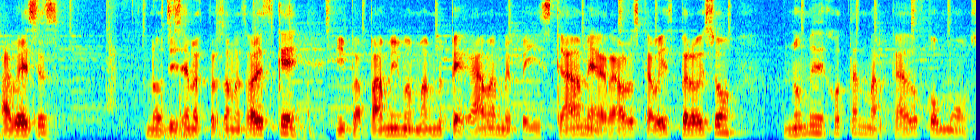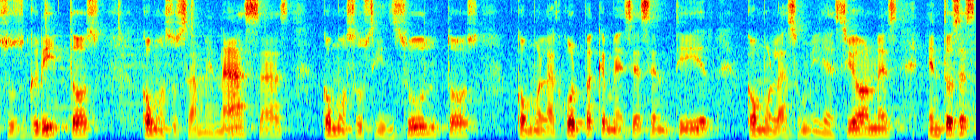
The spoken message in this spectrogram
a veces nos dicen las personas, ¿sabes qué? Mi papá, mi mamá me pegaban, me pellizcaban, me agarraban los cabellos, pero eso no me dejó tan marcado como sus gritos, como sus amenazas, como sus insultos, como la culpa que me hacía sentir, como las humillaciones. Entonces,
